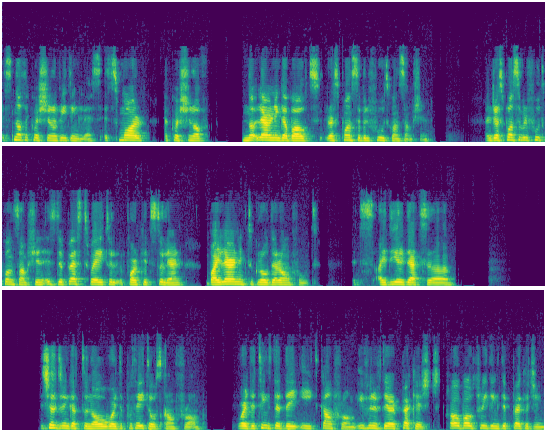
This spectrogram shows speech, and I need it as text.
It's not a question of eating less. It's more a question of not learning about responsible food consumption and responsible food consumption is the best way to, for kids to learn by learning to grow their own food. It's ideal that uh, the children get to know where the potatoes come from, where the things that they eat come from, even if they're packaged. How about reading the packaging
